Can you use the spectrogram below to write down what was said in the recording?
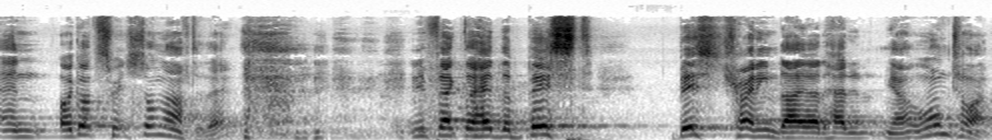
And I got switched on after that. and in fact, I had the best, best training day I'd had in you know, a long time.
